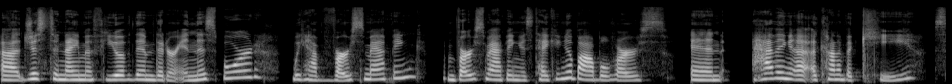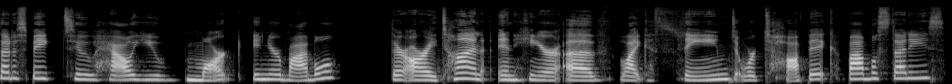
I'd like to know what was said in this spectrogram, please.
Uh, just to name a few of them that are in this board, we have verse mapping. Verse mapping is taking a Bible verse and having a, a kind of a key, so to speak, to how you mark in your Bible there are a ton in here of like themed or topic Bible studies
